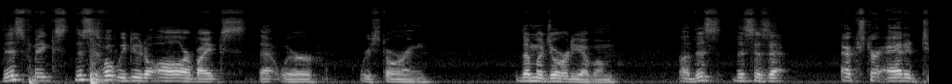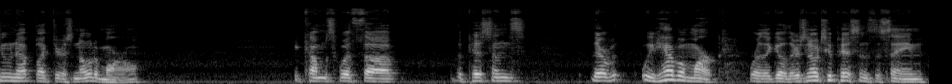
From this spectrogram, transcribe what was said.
This makes this is what we do to all our bikes that we're restoring the majority of them. Uh, this this is an extra added tune-up like there's no tomorrow. It comes with uh, the pistons. There we have them marked where they go. There's no two pistons the same.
